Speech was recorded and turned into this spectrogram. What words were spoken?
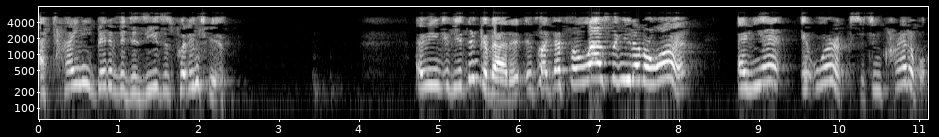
A tiny bit of the disease is put into you. I mean, if you think about it, it's like that's the last thing you'd ever want. And yet, it works. It's incredible.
